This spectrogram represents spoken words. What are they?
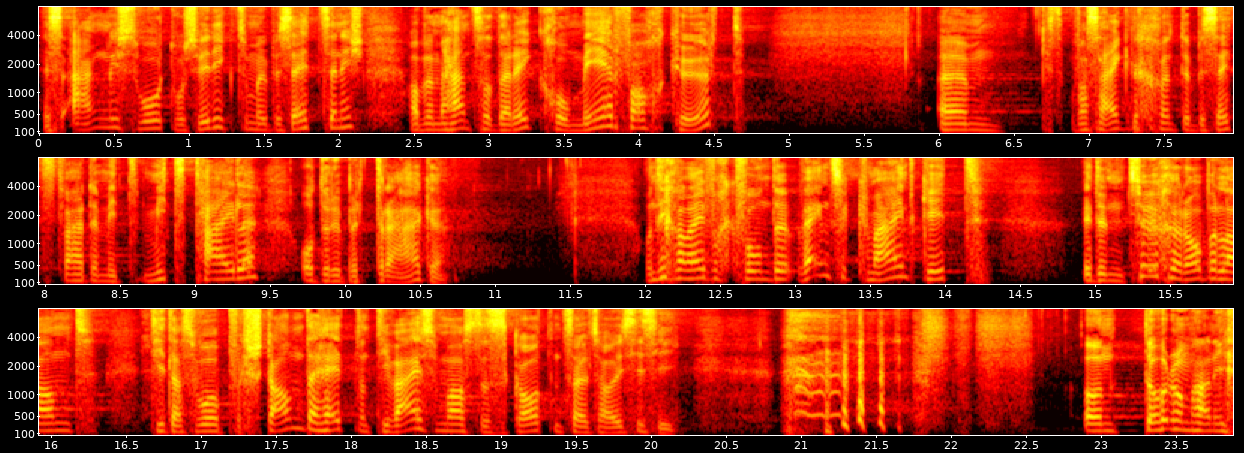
Ein englisches Wort, das schwierig zu übersetzen ist, aber wir haben es an der Reko mehrfach gehört, ähm, was eigentlich könnte übersetzt werden mit mitteilen oder übertragen. Und ich habe einfach gefunden, wenn es eine Gemeinde gibt, in dem Zürcher Oberland, die das Wort verstanden hat und die weiß, um was es geht, und soll es unsere sein. und darum habe ich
